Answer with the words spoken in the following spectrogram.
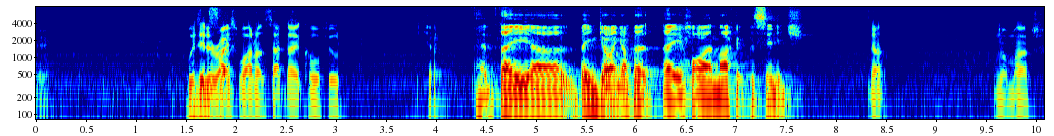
Yeah. We did it So- race one on Saturday at Caulfield. Have they uh, been going up at a higher market percentage? No, not much.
